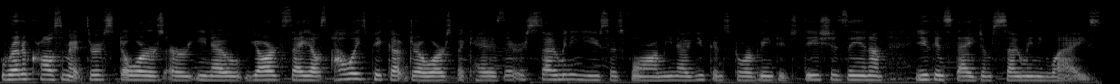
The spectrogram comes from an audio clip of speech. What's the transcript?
run across them at thrift stores or, you know, yard sales, I always pick up drawers because there are so many uses for them. You know, you can store vintage dishes in them. You can stage them so many ways.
